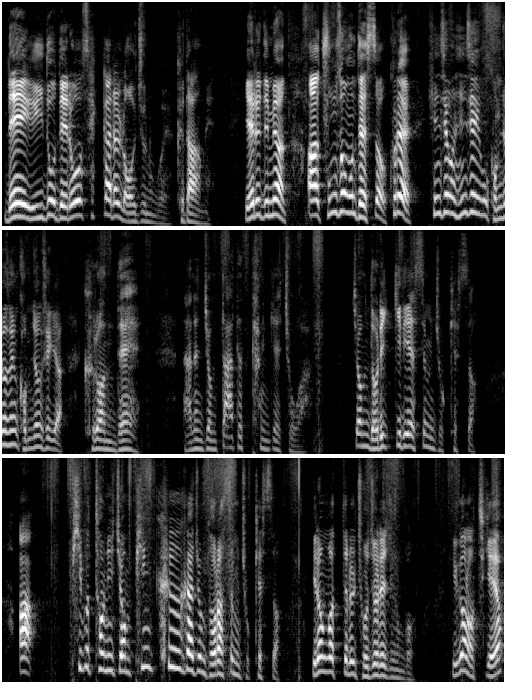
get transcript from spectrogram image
내 의도대로 색깔을 넣어주는 거예요. 그 다음에. 예를 들면 아 중성은 됐어. 그래 흰색은 흰색이고 검정색은 검정색이야. 그런데 나는 좀 따뜻한 게 좋아. 좀 너리끼리 했으면 좋겠어. 아 피부톤이 좀 핑크가 좀 돌았으면 좋겠어. 이런 것들을 조절해 주는 거. 이건 어떻게 해요?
